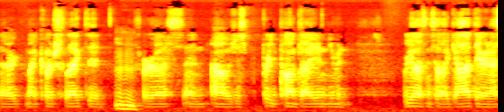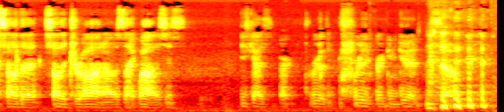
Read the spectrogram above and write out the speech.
that our, my coach selected mm-hmm. for us, and I was just pretty pumped. I didn't even realize until I got there and I saw the saw the draw, and I was like, wow, this is these guys are really really freaking good. So.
